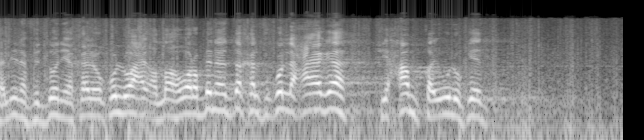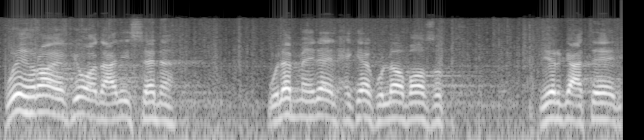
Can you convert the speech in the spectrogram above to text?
خلينا في الدنيا. خلي كل واحد الله هو ربنا يتدخل في كل حاجة. في حمقى يقولوا كده. وإيه رأيك يقعد عليه سنة؟ ولما يلاقي الحكاية كلها باظت يرجع تاني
